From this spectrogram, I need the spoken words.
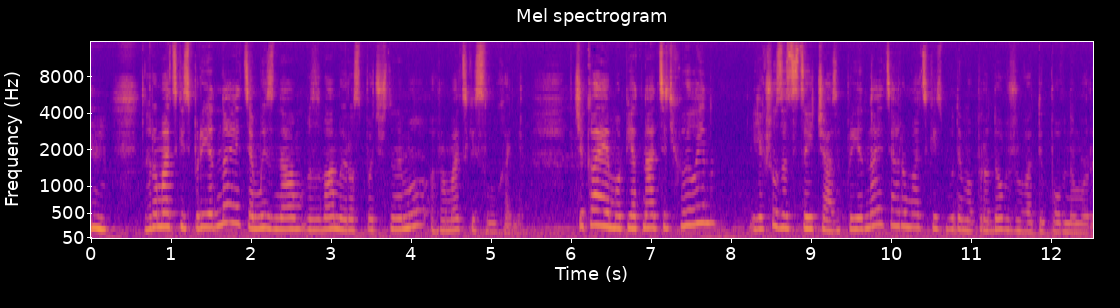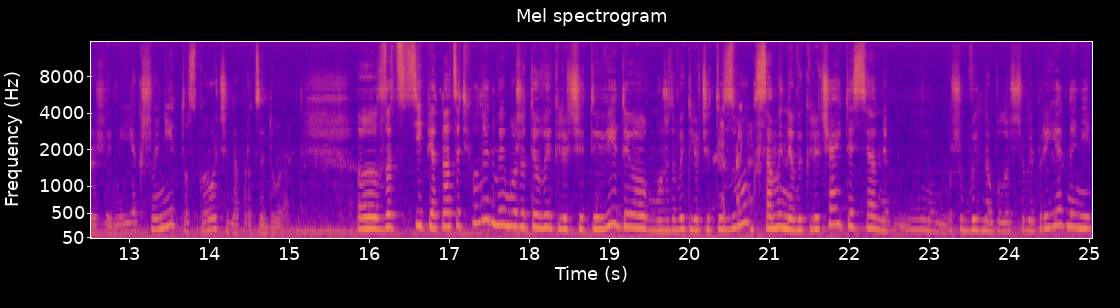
громадськість приєднається, ми з, вами розпочнемо громадські слухання. Чекаємо 15 хвилин. Якщо за цей час приєднається громадськість, будемо продовжувати в повному режимі. Якщо ні, то скорочена процедура. Е, За ці 15 хвилин ви можете виключити відео, можете виключити звук, самі не виключайтеся, не, ну, щоб видно було, що ви приєднані,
